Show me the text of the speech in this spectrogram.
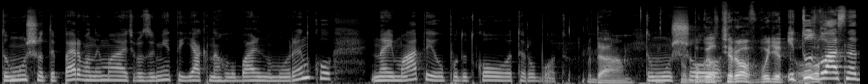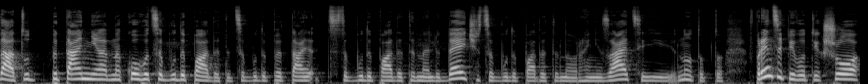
тому що тепер вони мають розуміти, як на глобальному ринку наймати і оподатковувати роботу. Да. Тому що- бухгалтерів буде... І тут, власне, да, тут питання на кого це буде падати. Це буде питання, це буде падати на людей, чи це буде падати на організації. Ну, тобто, в принципі, от якщо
